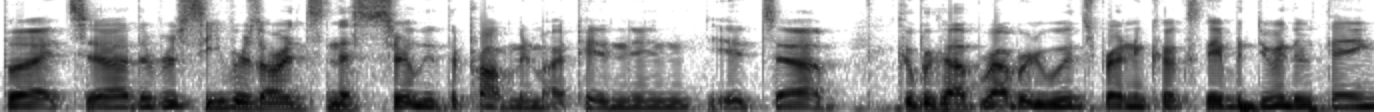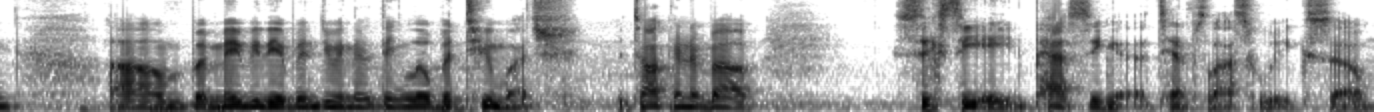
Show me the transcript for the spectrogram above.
But uh, the receivers aren't necessarily the problem, in my opinion. It's uh, Cooper Kupp, Robert Woods, Brandin Cooks. They've been doing their thing, um, but maybe they've been doing their thing a little bit too much. You're talking about 68 passing attempts last week. So,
